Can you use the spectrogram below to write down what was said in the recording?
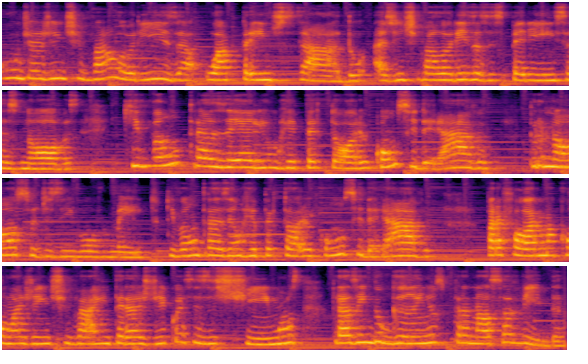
onde a gente valoriza o aprendizado, a gente valoriza as experiências novas, que vão trazer ali um repertório considerável para o nosso desenvolvimento, que vão trazer um repertório considerável para a forma como a gente vai interagir com esses estímulos, trazendo ganhos para a nossa vida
